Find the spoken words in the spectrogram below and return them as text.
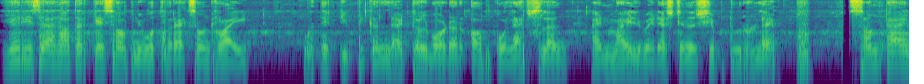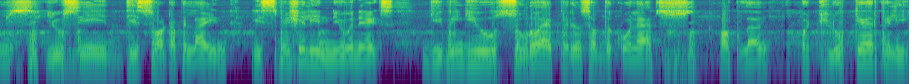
here is another case of pneumothorax on right with a typical lateral border of collapsed lung and mild mediastinal shift to left. Sometimes you see this sort of a line, especially in neonates, giving you pseudo appearance of the collapse of lung. But look carefully,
